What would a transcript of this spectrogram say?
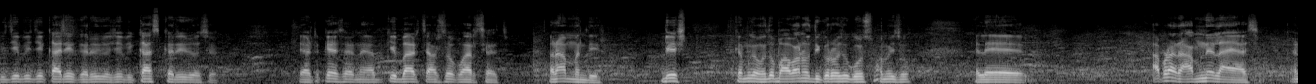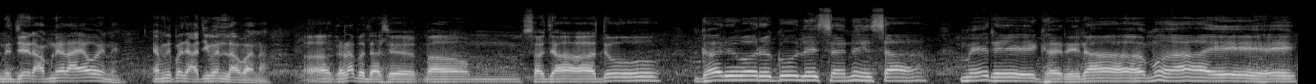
બીજેપી જે કાર્ય કરી રહ્યો છે, વિકાસ કરી રહ્યો છે, એ અટકે છે અને અબકી બાર ચારસો પાર છે જ રામ મંદિર. બેસ્ટ. કેમ કે હું તો બાવાનો દીકરો છું, ગોસ્વામી છું. એટલે આપણા રામને લાયા છે. અને જે રામને લાયા હોય ને, એમને પછી આજીવન લાવવાના. ઘણા બધા છે. સજા દો ઘર વર ગુલશન સા મેરે ઘર રામ આયે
